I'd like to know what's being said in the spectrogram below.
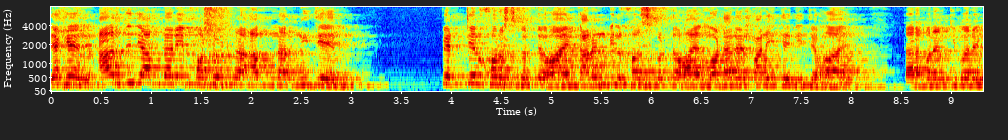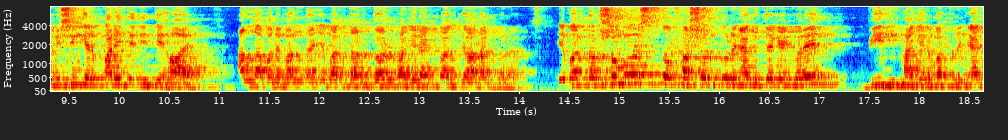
দেখেন, আর যদি আপনার এই ফসলটা আপনার নিজের পেট্রোল খরচ করতে হয়, কারেন্ট বিল খরচ করতে হয়, মোটরের পানিতে দিতে হয়, তারপরে কি বলে মিশিংয়ের পানিতে দিতে হয়, আল্লাহ বলে, বান্দা, এবার তার দশ ভাগের এক ভাগ দেওয়া লাগবে না। এবার তার সমস্ত ফসলগুলো এক জায়গায় করে বিশ ভাগের মাত্র এক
